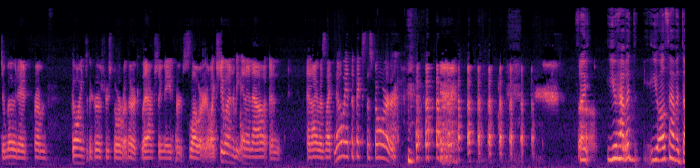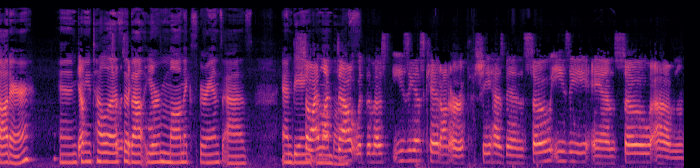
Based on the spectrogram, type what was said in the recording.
demoted from going to the grocery store with her because I actually made her slower. Like she wanted to be in and out, and and I was like, no, we have to fix the store. so, so, you have a you also have a daughter, and can yep. you tell us about your mom experience as and being so I lucked out with the most easiest kid on earth. She has been so easy and so um,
